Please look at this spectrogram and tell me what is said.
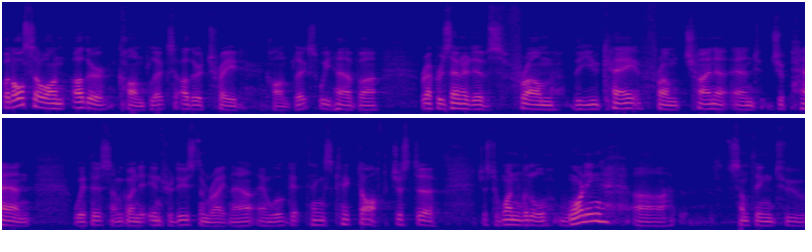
but also on other conflicts, other trade conflicts. We have uh, representatives from the UK, from China, and Japan with us. I'm going to introduce them right now, and we'll get things kicked off. Just, a, just one little warning, uh, something to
